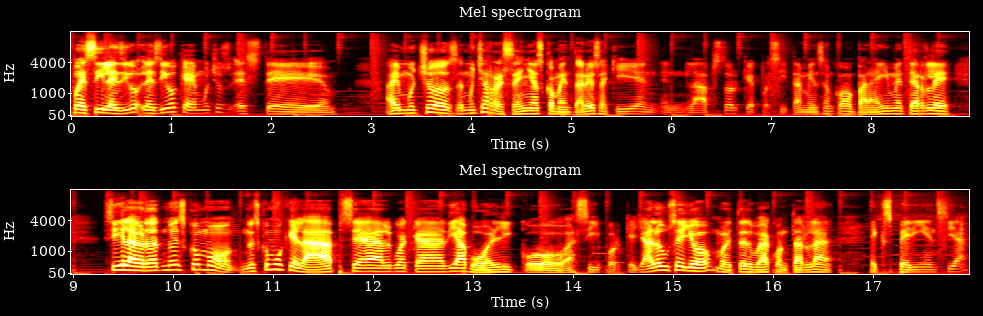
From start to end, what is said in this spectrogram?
pues sí, les digo, les digo que hay muchos, este, hay muchos, muchas reseñas, comentarios aquí en, la App Store que pues sí, también son como para ahí meterle... Sí, la verdad no es como, no es como que la app sea algo acá diabólico así, porque ya lo usé yo, ahorita les voy a contar la experiencia.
